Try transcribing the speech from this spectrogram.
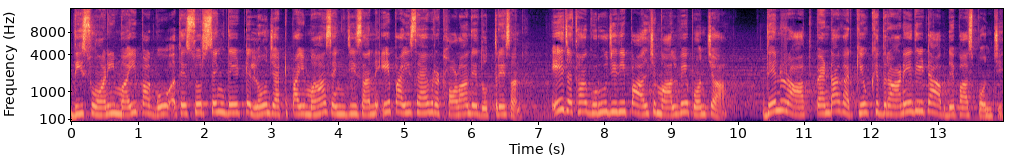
ਦੀ ਸੁਆਣੀ ਮਾਈ ਭਾਗੋ ਅਤੇ ਸੁਰ ਸਿੰਘ ਦੇ ਢਿੱਲੋਂ ਜੱਟ ਭਾਈ ਮਹਾ ਸਿੰਘ ਜੀ ਸਨ। ਇਹ ਭਾਈ ਸਾਹਿਬ ਰਠੌਲਾਂ ਦੇ ਦੋਤਰੇ ਸਨ। ਇਹ ਜਥਾ ਗੁਰੂ ਜੀ ਦੀ ਭਾਲ ਚ ਮਾਲਵੇ ਪਹੁੰਚਾ। ਦਿਨ ਰਾਤ ਪੈਂਡਾ ਕਰਕੇ ਉਹ ਖਿਦਰਾਣੇ ਦੀ ਢਾਬ ਦੇ ਪਾਸ ਪਹੁੰਚੇ।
